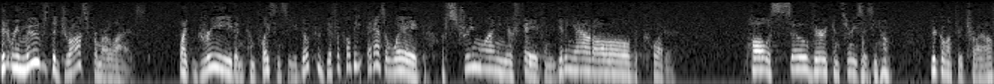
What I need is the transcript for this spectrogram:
it removes the dross from our lives, like greed and complacency. You go through difficulty, it has a way of streamlining your faith and getting out all the clutter. Paul was so very concerned. He says, You know, you're going through trials.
